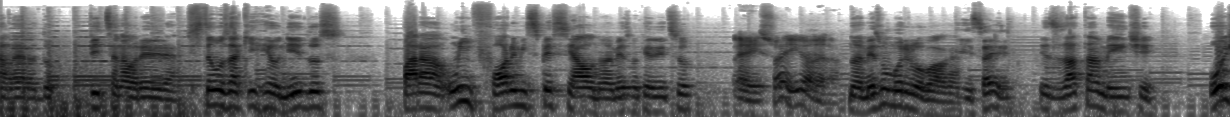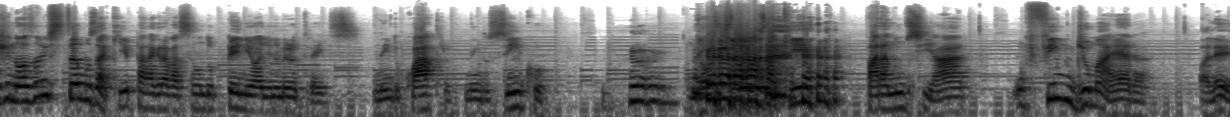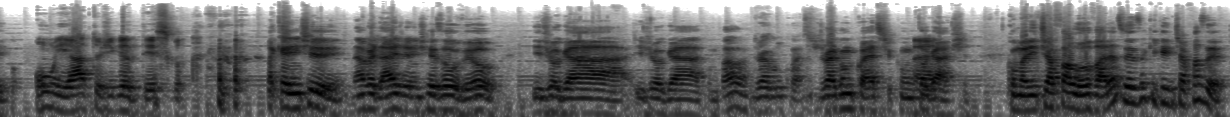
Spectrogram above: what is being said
E aí, galera do Pizza na Orelha, estamos aqui reunidos para um informe especial, não é mesmo, querido? É isso aí, galera. Não é mesmo, Murilo Boga? Isso aí. Exatamente. Hoje nós não estamos aqui para a gravação do PNO de número 3, nem do 4, nem do 5. Nós estamos aqui para anunciar o fim de uma era. Olha aí. Um hiato gigantesco. É que a gente, na verdade, a gente resolveu ir jogar. e jogar. Como fala? Dragon Quest. Dragon Quest com o É. Togashi. Como a gente já falou várias vezes aqui que a gente ia fazer.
